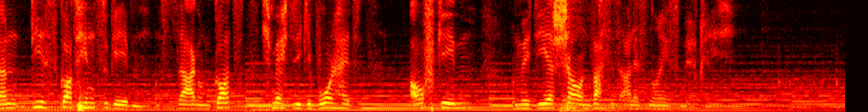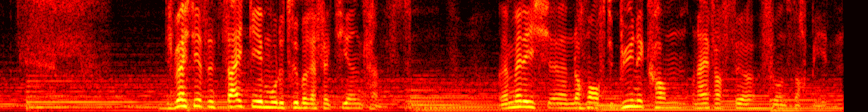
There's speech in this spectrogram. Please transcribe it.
dann dies Gott hinzugeben und zu sagen, und Gott, ich möchte die Gewohnheit aufgeben und mit dir schauen, was ist alles Neues möglich. Ich möchte jetzt eine Zeit geben, wo du darüber reflektieren kannst. Und dann werde ich äh, nochmal auf die Bühne kommen und einfach für, für uns noch beten.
